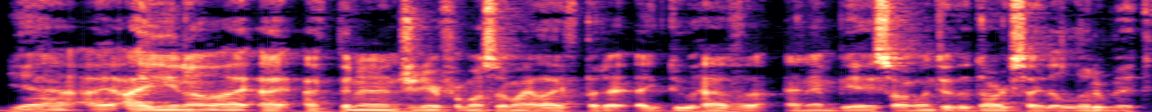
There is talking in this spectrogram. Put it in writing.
Yeah, I, I you know, I, I've been an engineer for most of my life, but I, I do have a, an MBA, so I went to the dark side a little bit.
